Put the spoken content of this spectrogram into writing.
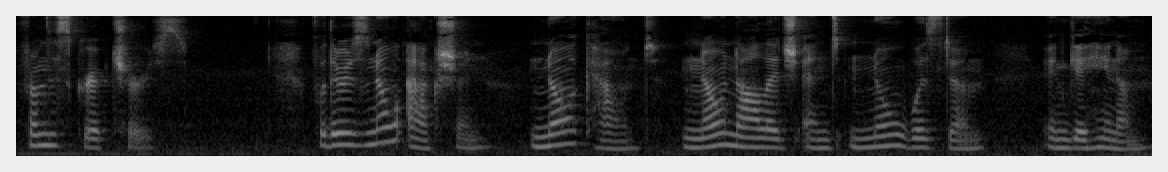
From the Scriptures For there is no action, no account, no knowledge, and no wisdom in Gehinnom.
